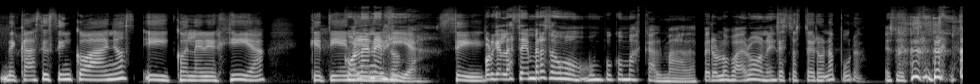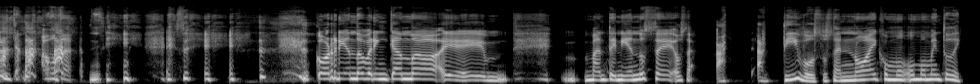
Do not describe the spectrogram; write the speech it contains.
de casi cinco años y con la energía que tiene. Con la energía. Sí. Porque las hembras son como un poco más calmadas, pero los varones... Testosterona pura. Eso es... corriendo, brincando, eh, manteniéndose, o sea, activos, o sea, no hay como un momento de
